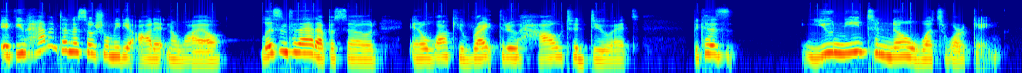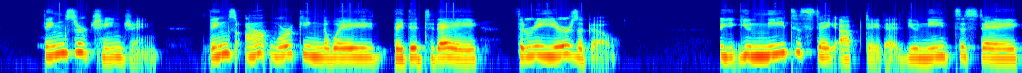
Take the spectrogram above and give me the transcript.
if you haven't done a social media audit in a while, listen to that episode. It'll walk you right through how to do it because you need to know what's working. Things are changing. Things aren't working the way they did today three years ago. You need to stay updated. You need to stay,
